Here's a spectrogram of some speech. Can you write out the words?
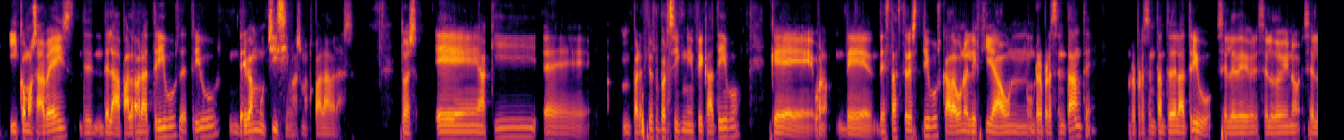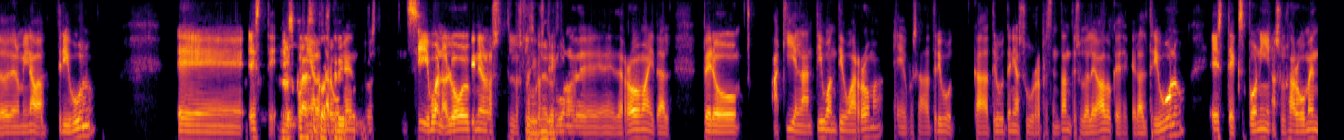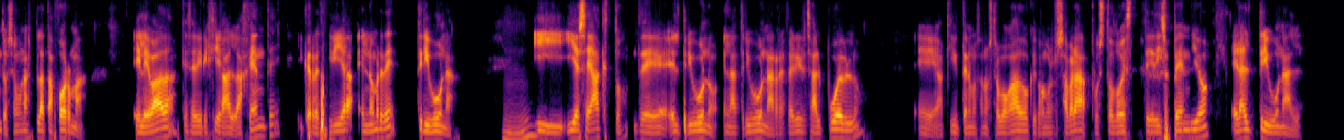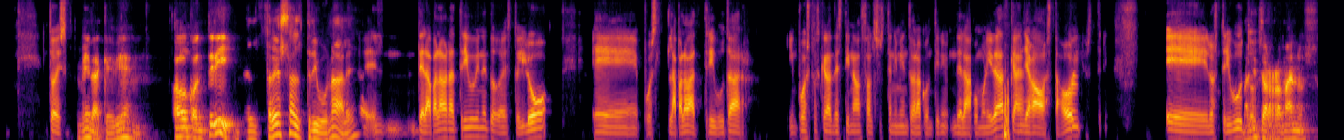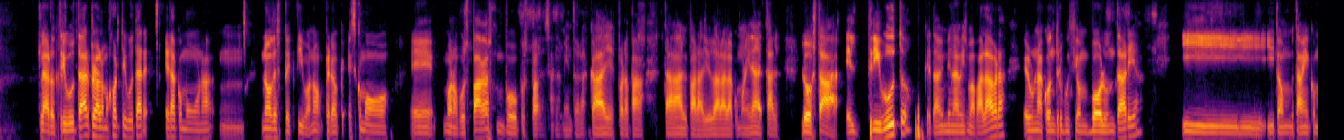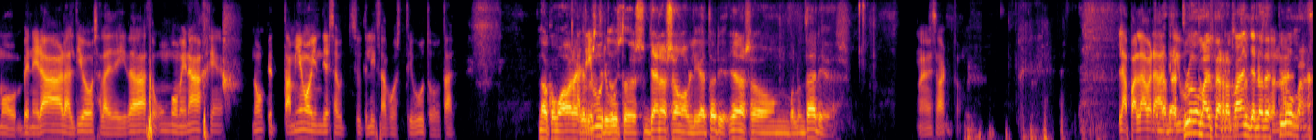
Y como sabéis, de, la palabra tribus, de tribus, derivan muchísimas más palabras. Entonces, eh, aquí eh, me pareció súper significativo que, bueno, de, estas tres tribus, cada uno elegía un, un representante. Un representante de la tribu se le, se se lo denominaba tribuno. Eh, este Los los clásicos tribunos. argumentos. Sí, bueno, luego vinieron los, los clásicos tribunos de, de Roma y tal. Pero aquí en la antigua, antigua Roma, eh, pues cada tribu, cada tribu tenía su representante, su delegado, que, que era el tribuno. Este exponía sus argumentos en una plataforma elevada que se dirigía a la gente y que recibía el nombre de tribuna. Mm. Y, y ese acto del tribuno en la tribuna referirse al pueblo, eh, aquí tenemos a nuestro abogado que como sabrá, pues todo este dispendio era el tribunal. Entonces, Mira, qué bien. Todo con tri. El 3 al tribunal, ¿eh? el- de la palabra tribu viene todo esto. Y luego, eh, pues la palabra tributar, impuestos que eran destinados al sostenimiento de la, continu- de la comunidad, que han llegado hasta hoy. Eh, los tributos. Malditos romanos. Claro, tributar, pero a lo mejor tributar era como una, mm, no despectivo, ¿no? Pero es como, eh, bueno, pues pagas un poco pues, para el saneamiento de las calles, para pagar tal, para ayudar a la comunidad y tal. Luego está el tributo, que también viene la misma palabra, era una contribución voluntaria y, y tam- también como venerar al dios, a la deidad, un homenaje, ¿no? Que también hoy en día se, ut- se utiliza, pues, tributo o tal. No como ahora que los tributos ya no son obligatorios, ya no son voluntarios. Exacto. La palabra Que no des atributos, pluma, el perro pan atributos lleno de personales,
